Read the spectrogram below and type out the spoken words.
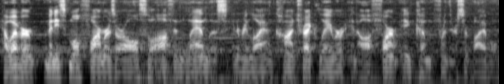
However, many small farmers are also often landless and rely on contract labor and off-farm income for their survival.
